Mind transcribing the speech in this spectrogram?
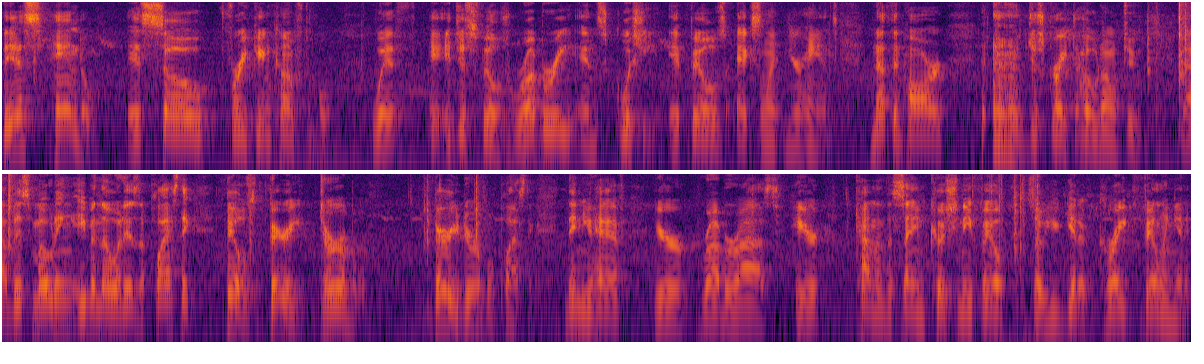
This handle is so freaking comfortable with it, it just feels rubbery and squishy. It feels excellent in your hands. Nothing hard, just great to hold on to. Now this molding, even though it is a plastic, feels very durable. Very durable plastic. Then you have your rubberized here, kind of the same cushiony feel, so you get a great feeling in it.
